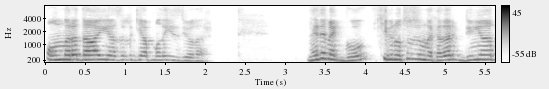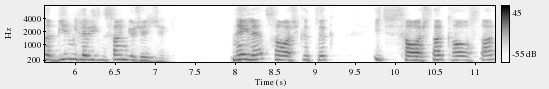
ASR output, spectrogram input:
Onlara daha iyi hazırlık yapmalıyız diyorlar. Ne demek bu? 2030 yılına kadar dünyada 1 milyar insan göç edecek. Neyle? Savaş, kıtlık, iç savaşlar, kaoslar,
